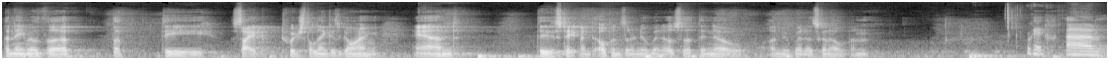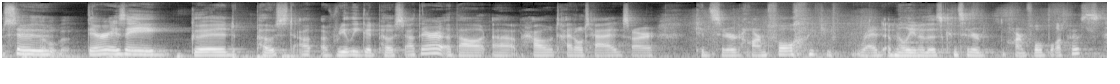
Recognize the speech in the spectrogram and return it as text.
the name of the the the site to which the link is going, and the statement opens in a new window so that they know a new window is going to open. Okay, um, so there is a good post, out, a really good post out there about uh, how title tags are considered harmful. if you've read a million of those considered harmful blog posts.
